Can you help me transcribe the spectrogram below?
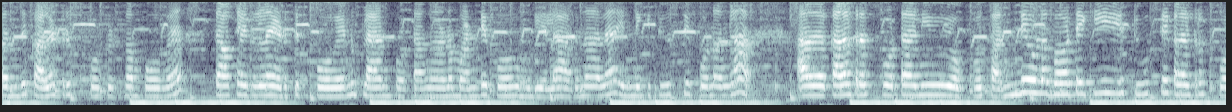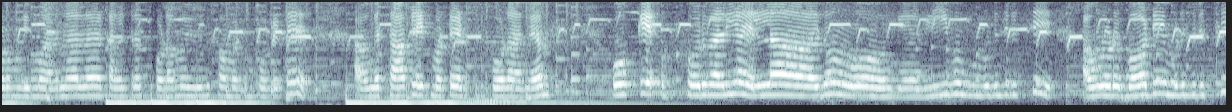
வந்து கலர் ட்ரெஸ் போட்டுட்டு தான் போவேன். சாக்லேட் எல்லாம் எடுத்துகிட்டு போவேன்னு பிளான் போட்டாங்க. ஆனால் மண்டே போக முடியல. அதனால இன்னைக்கு டியூஸ்டே போனாங்களா? அது கலர் ட்ரெஸ் போட்டால் நீ இப்போ சண்டே உள்ள பர்த்டேக்கு டியூஸ்டே கலர் ட்ரெஸ் போட முடியுமா? அதனால கலர் ட்ரெஸ் போடாமல் யூனிஃபார்ம் மட்டும் போட்டுட்டு அவங்க சாக்லேட் மட்டும் எடுத்துகிட்டு போனாங்க. ஓகே ஒரு வழியாக எல்லா இதுவும் லீவும் முடிஞ்சிருச்சு. அவங்களோட பர்த்டே முடிஞ்சிருச்சு.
